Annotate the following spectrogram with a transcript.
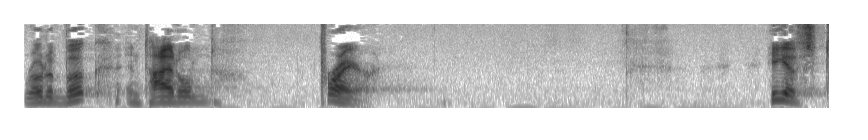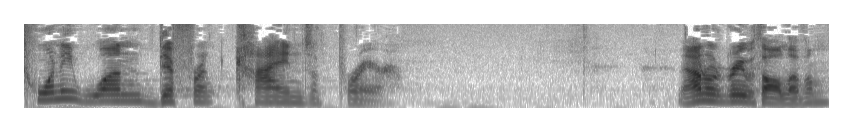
wrote a book entitled Prayer. He gives 21 different kinds of prayer. Now, I don't agree with all of them,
